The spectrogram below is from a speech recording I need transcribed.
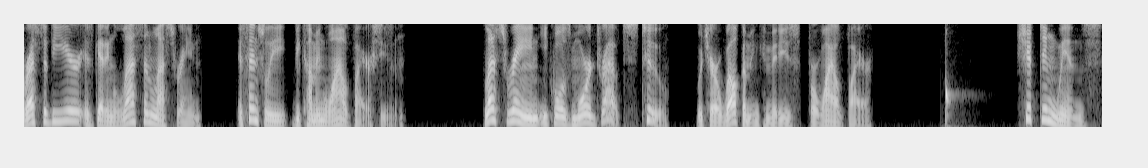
rest of the year is getting less and less rain, essentially becoming wildfire season. Less rain equals more droughts, too, which are welcoming committees for wildfire. Shifting winds.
